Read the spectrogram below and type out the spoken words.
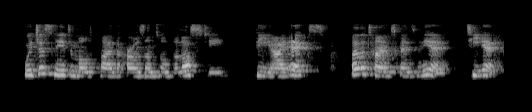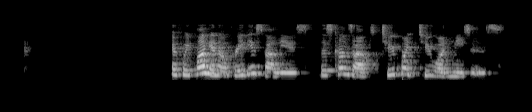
we just need to multiply the horizontal velocity, VIX, by the time spent in the air, TF. If we plug in our previous values, this comes out to 2.21 meters.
